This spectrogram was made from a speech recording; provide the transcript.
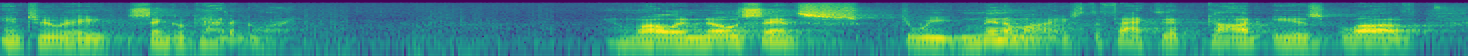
into a single category. And while in no sense do we minimize the fact that God is love,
